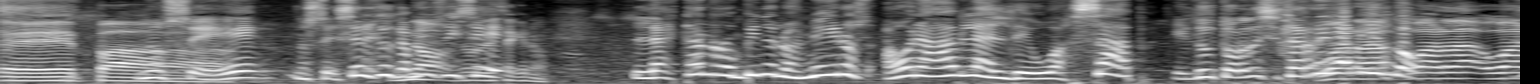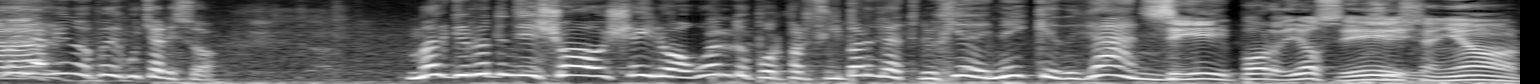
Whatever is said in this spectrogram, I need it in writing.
Epa. No sé, ¿eh? No sé. Sergio Camilo No, dice, que no. la están rompiendo los negros, ahora habla el de WhatsApp. El Doctor D se está Guarda, relamiendo. guarda, guarda. Relamiendo después de escuchar eso. Marky Rotten dice, yo a OJ lo aguanto por participar de la trilogía de Naked Gun. Sí, por Dios, sí. Sí, señor.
